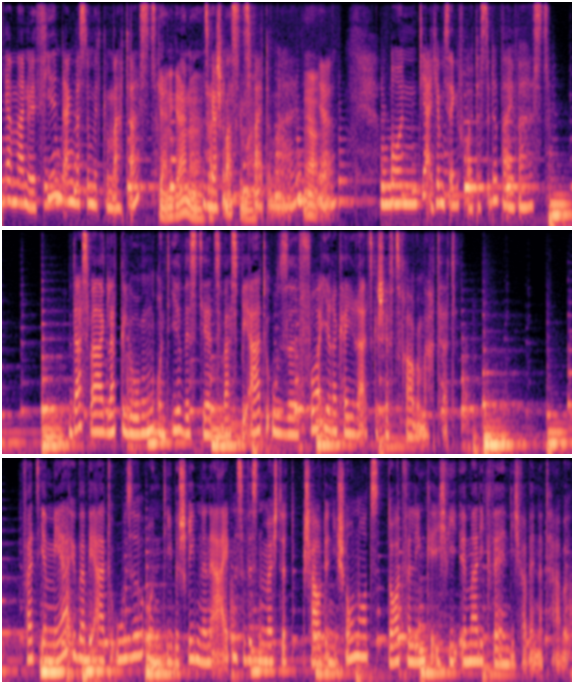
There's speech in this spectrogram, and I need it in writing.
Ja, Manuel, vielen Dank, dass du mitgemacht hast. Gerne, gerne. Sogar Hat schon Spaß das gemacht. zweite Mal. Ja. ja. Und ja, ich habe mich sehr gefreut, dass du dabei warst. Das war glatt gelogen und ihr wisst jetzt, was Beate Use vor ihrer Karriere als Geschäftsfrau gemacht hat. Falls ihr mehr über Beate Use und die beschriebenen Ereignisse wissen möchtet, schaut in die Shownotes. Dort verlinke ich wie immer die Quellen, die ich verwendet habe.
